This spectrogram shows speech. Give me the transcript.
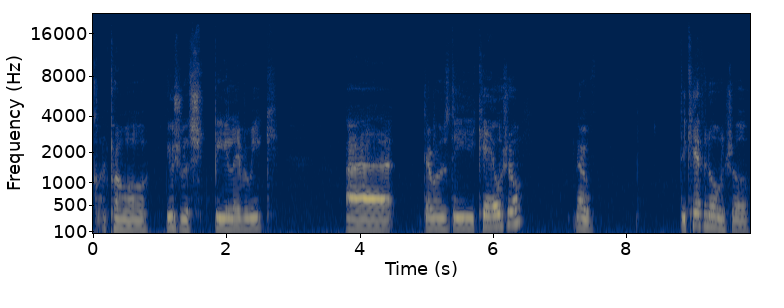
cutting promo, usual spiel every week. Uh, there was the KO show. No, the Kevin Owens show.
